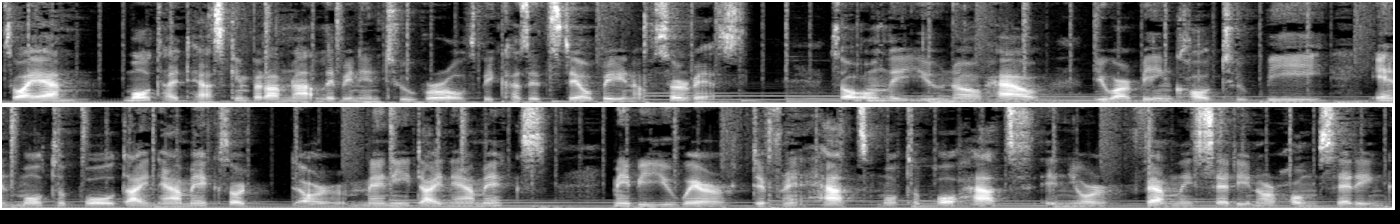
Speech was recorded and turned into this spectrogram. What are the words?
So, I am multitasking, but I'm not living in two worlds because it's still being of service. So only you know how you are being called to be in multiple dynamics or, or many dynamics. Maybe you wear different hats, multiple hats in your family setting or home setting.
